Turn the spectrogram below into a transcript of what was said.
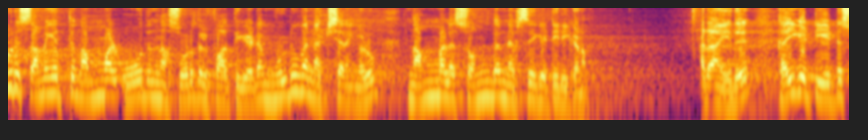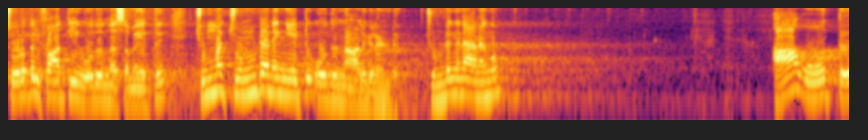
ഒരു സമയത്ത് നമ്മൾ ഓതുന്ന സൂറത്തുൽ ഫാത്തിഹയുടെ മുഴുവൻ അക്ഷരങ്ങളും നമ്മളെ സ്വന്തം നെഫ്സ് കെട്ടിയിരിക്കണം അതായത് കൈകെട്ടിയിട്ട് സൂറത്തുൽ ഫാത്തി ഓതുന്ന സമയത്ത് ചുമ്മാ ചുണ്ടണങ്ങിയിട്ട് ഓതുന്ന ആളുകളുണ്ട്. ചുണ്ടിങ്ങനെ അനങ്ങും? ആ ഓത്ത്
